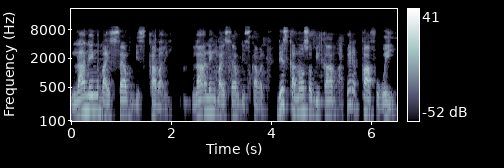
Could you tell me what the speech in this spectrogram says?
learning by self discovery, learning by self discovery. This can also become a very powerful way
